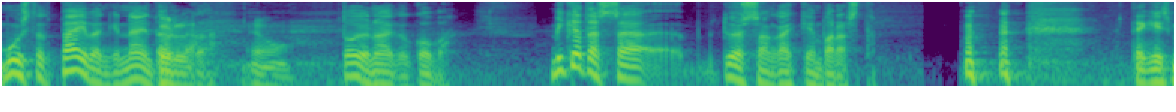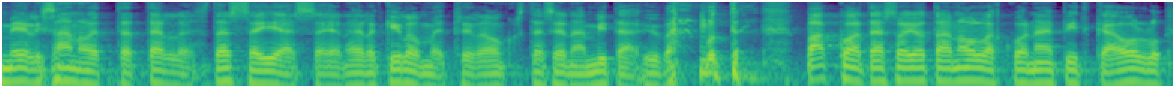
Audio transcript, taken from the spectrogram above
Muistat päivänkin näin Kyllä, tarkkaan? joo. Toi on aika kova. Mikä tässä työssä on kaikkein parasta? Tekisi mieli sanoa, että tällä, tässä iässä ja näillä kilometrillä onko tässä enää mitään hyvää, mutta pakkoa tässä on jotain olla, kun on näin pitkään ollut.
